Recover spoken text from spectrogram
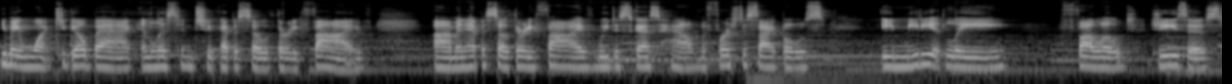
you may want to go back and listen to episode 35. Um, in episode 35, we discuss how the first disciples immediately followed Jesus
